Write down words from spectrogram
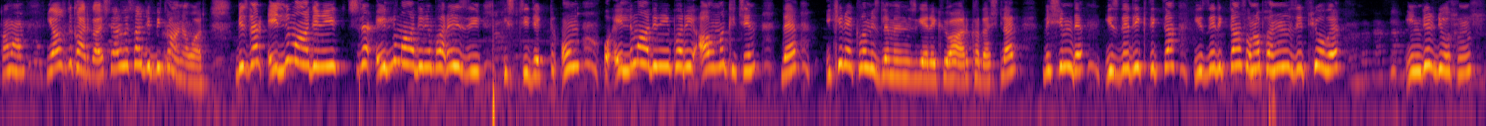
Tamam. Yazdık arkadaşlar ve sadece bir tane var. Bizden 50 madeni, sizden 50 madeni para isteyecektir. On, o 50 madeni parayı almak için de iki reklam izlemeniz gerekiyor arkadaşlar. Ve şimdi izledikten izledikten sonra paranız yetiyor ve indir diyorsunuz.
